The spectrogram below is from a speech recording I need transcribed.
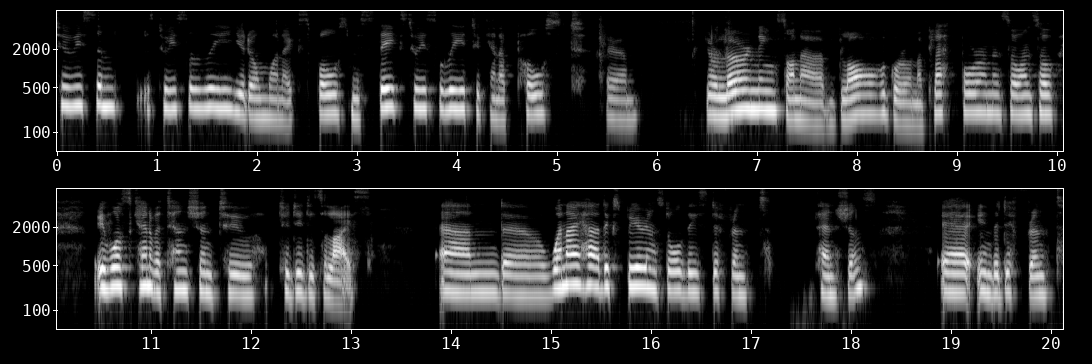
too, easy, too easily. You don't want to expose mistakes too easily to kind of post um, your learnings on a blog or on a platform and so on. So it was kind of attention to to digitalize. And uh, when I had experienced all these different tensions uh, in the different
